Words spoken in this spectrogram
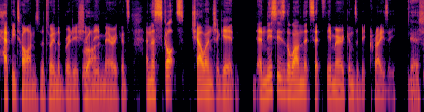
happy times between the British and Right. the Americans, and the Scots challenge again. And this is the one that sets the Americans a bit crazy. Yes.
